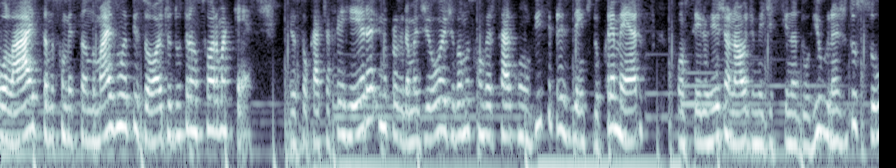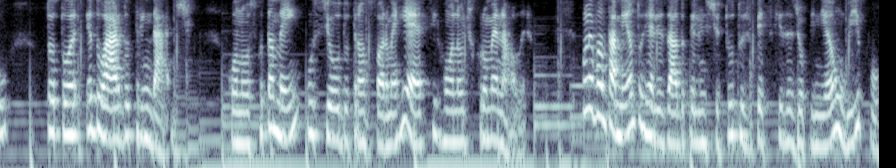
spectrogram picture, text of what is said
Olá, estamos começando mais um episódio do Transforma Cast. Eu sou Kátia Ferreira e no programa de hoje vamos conversar com o vice-presidente do CREMERS, Conselho Regional de Medicina do Rio Grande do Sul, Dr. Eduardo Trindade. Conosco também o CEO do Transforma RS, Ronald Krumenauer. Um levantamento realizado pelo Instituto de Pesquisas de Opinião, o IPO,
